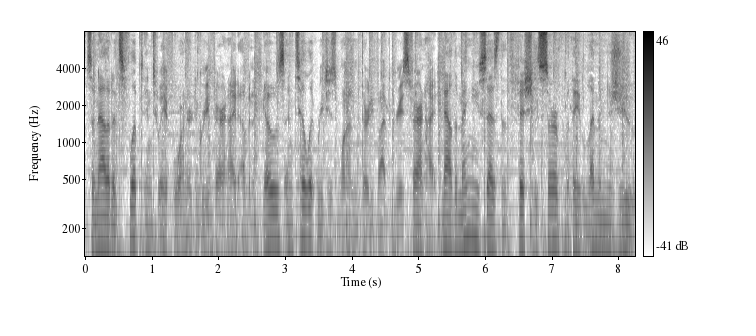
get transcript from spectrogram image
So now that it's flipped into a 400 degree Fahrenheit oven it goes until it reaches 135 degrees Fahrenheit. Now the menu says that the fish is served with a lemon jus,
